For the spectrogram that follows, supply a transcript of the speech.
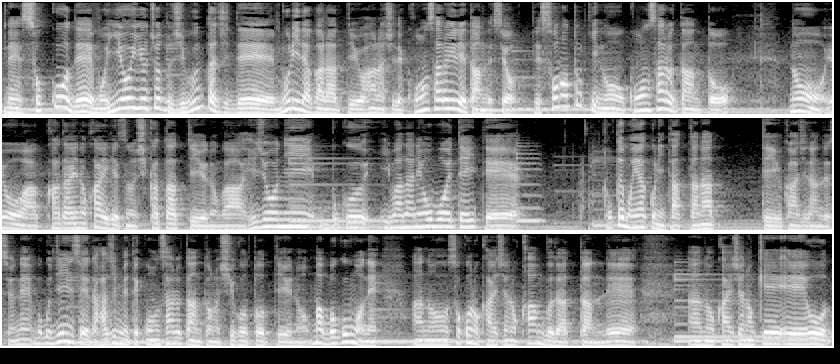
でそこでもういよいよちょっと自分たちで無理だからっていう話でコンサル入れたんですよ。でその時のコンサルタントの要は課題の解決の仕方っていうのが非常に僕いまだに覚えていてとても役に立ったなっていう感じなんですよね。僕人生で初めてコンサルタントの仕事っていうのまあ僕もねあのそこの会社の幹部だったんであの会社の経営を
